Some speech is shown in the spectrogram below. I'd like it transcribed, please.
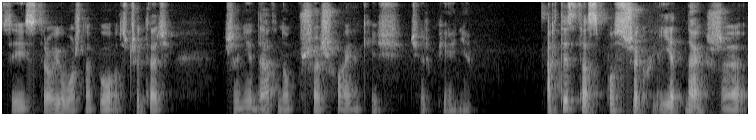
z jej stroju można było odczytać, że niedawno przeszła jakieś cierpienie. Artysta spostrzegł jednak, że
